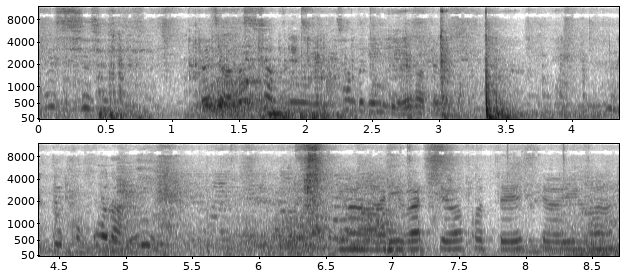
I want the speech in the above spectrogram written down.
よし よしよし。大丈夫私ちゃんと元気ちゃんと元気でよかったよかった。でここ今割り箸を固定しております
